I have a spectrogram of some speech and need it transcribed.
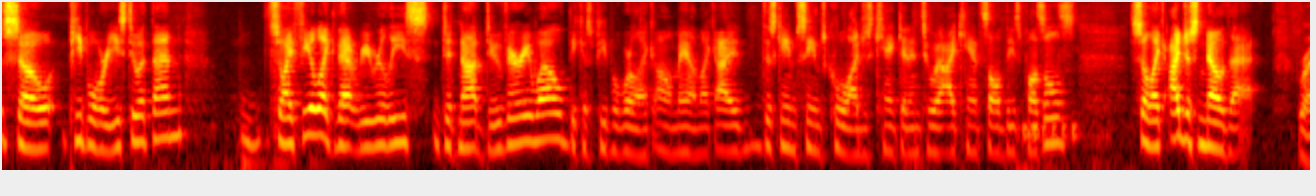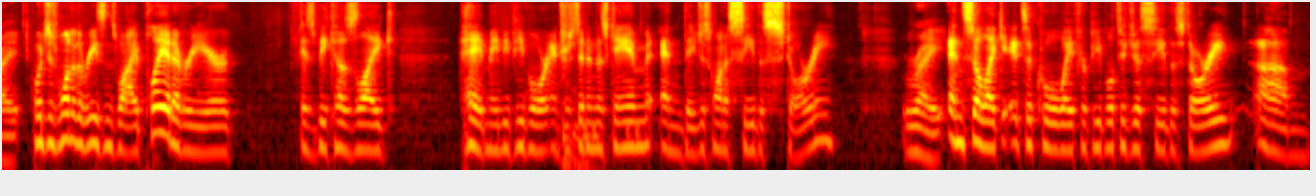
So people were used to it then. So I feel like that re-release did not do very well because people were like, "Oh man, like I this game seems cool. I just can't get into it. I can't solve these puzzles." So like I just know that, Right. which is one of the reasons why I play it every year is because like hey, maybe people were interested in this game and they just want to see the story Right. and so like it's a cool way for people to just see the story um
